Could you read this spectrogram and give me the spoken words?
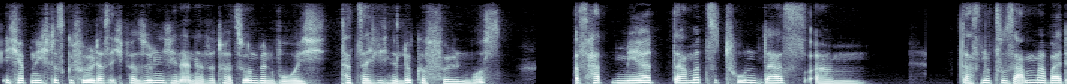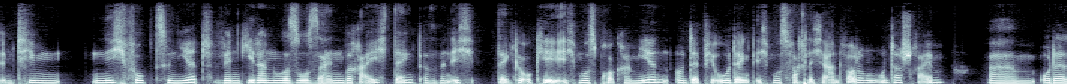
Ich habe nicht das Gefühl, dass ich persönlich in einer Situation bin, wo ich tatsächlich eine Lücke füllen muss. Es hat mehr damit zu tun, dass, ähm, dass eine Zusammenarbeit im Team nicht funktioniert, wenn jeder nur so seinen Bereich denkt. Also wenn ich denke, okay, ich muss programmieren und der PO denkt, ich muss fachliche Anforderungen unterschreiben ähm, oder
